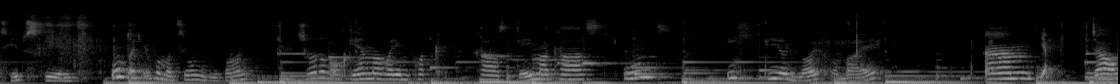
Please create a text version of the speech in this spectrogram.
Tipps geben und euch Informationen liefern. Schaut doch auch gerne mal bei dem Podcast Gamercast und ich spiele neu vorbei. Ähm, ja, ciao.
